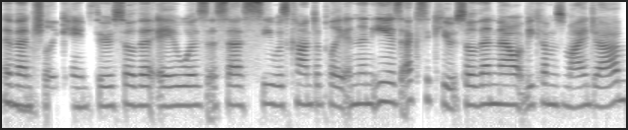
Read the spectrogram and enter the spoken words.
eventually came through so that a was assess c was contemplate and then e is execute. So then now it becomes my job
